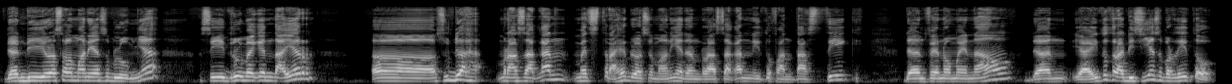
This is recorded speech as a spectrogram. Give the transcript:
Dan di WrestleMania sebelumnya si Drew McIntyre uh, sudah merasakan match terakhir di WrestleMania dan merasakan itu fantastik dan fenomenal dan ya itu tradisinya seperti itu.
